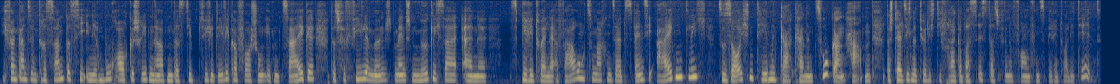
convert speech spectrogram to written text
Ich fand ganz interessant, dass Sie in Ihrem Buch auch geschrieben haben, dass die Psychedelika-Forschung eben zeige, dass für viele Menschen möglich sei, eine spirituelle Erfahrung zu machen, selbst wenn sie eigentlich zu solchen Themen gar keinen Zugang haben. Da stellt sich natürlich die Frage, was ist das für eine Form von Spiritualität?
